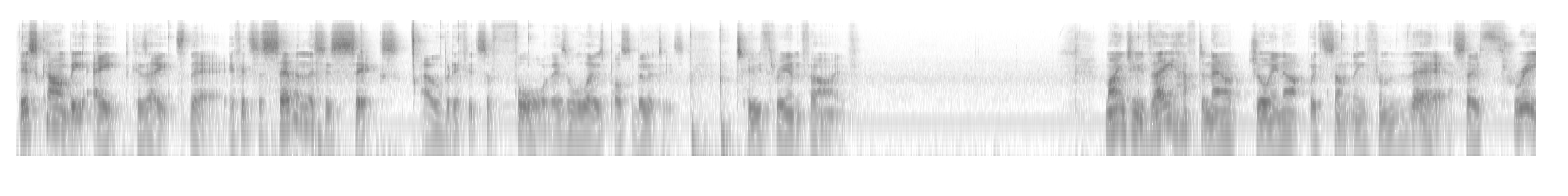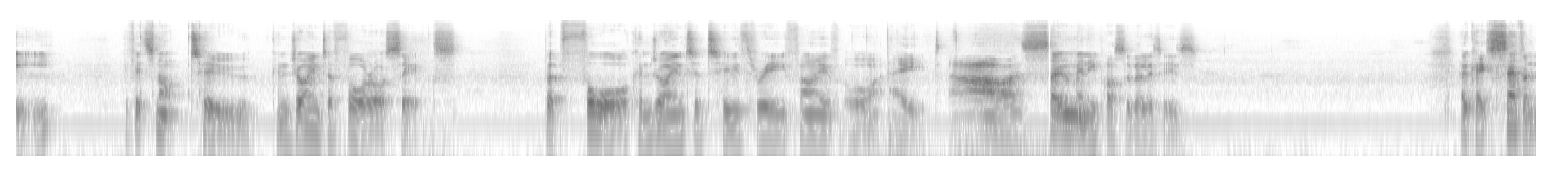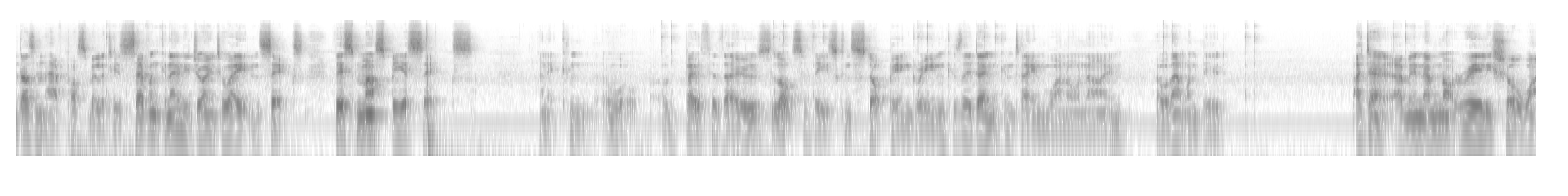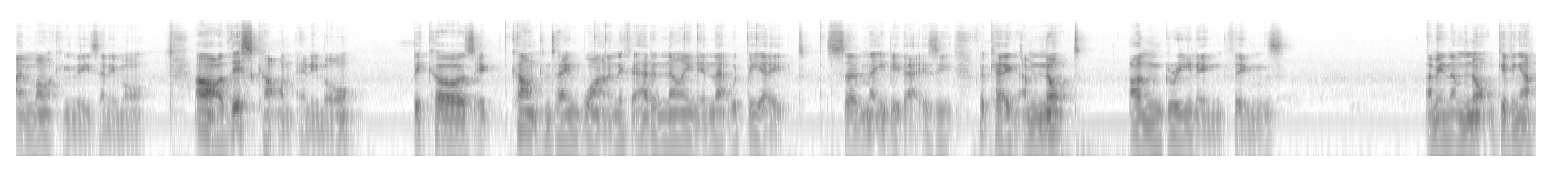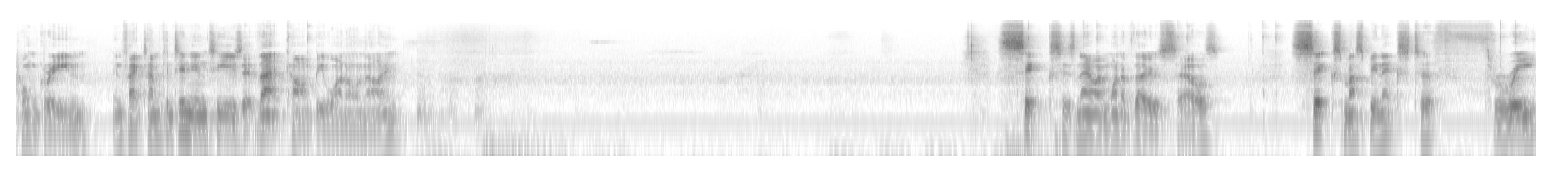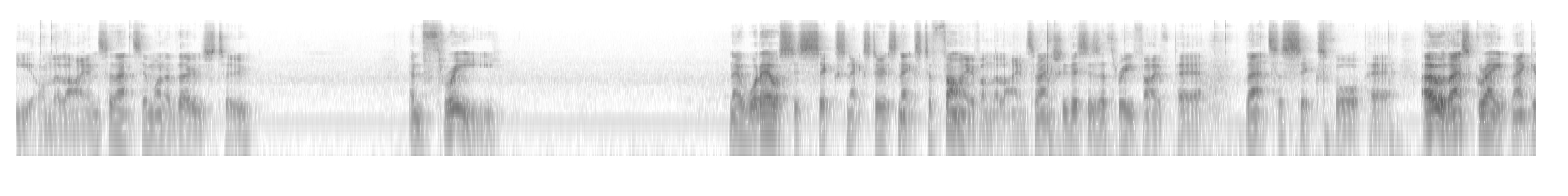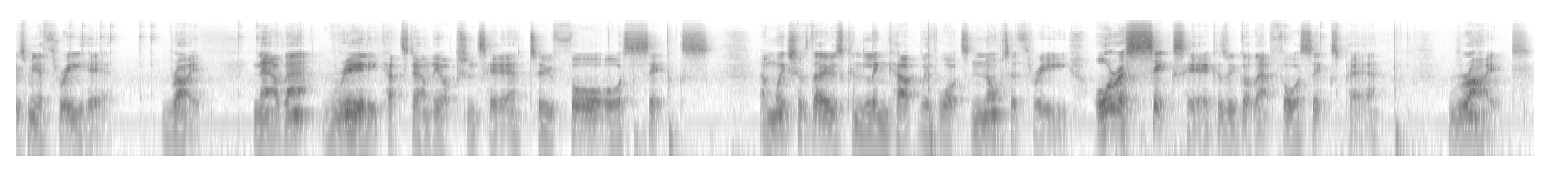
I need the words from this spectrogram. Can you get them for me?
this can't be 8 because 8's there if it's a 7 this is 6 oh but if it's a 4 there's all those possibilities 2 3 and 5 Mind you, they have to now join up with something from there. So 3, if it's not 2, can join to 4 or 6. But 4 can join to 2, 3, 5 or 8. Ah, oh, so many possibilities. Okay, 7 doesn't have possibilities. 7 can only join to 8 and 6. This must be a 6. And it can, well, both of those, lots of these can stop being green because they don't contain 1 or 9. Oh, well, that one did. I don't, I mean, I'm not really sure why I'm marking these anymore. Ah, this can't anymore because it can't contain 1, and if it had a 9 in, that would be 8. So maybe that is... E okay, I'm not ungreening things. I mean, I'm not giving up on green. In fact, I'm continuing to use it. That can't be 1 or 9. 6 is now in one of those cells. 6 must be next to 3 on the line, so that's in one of those two. And 3, no, what else is 6 next to? It's next to 5 on the line, so actually this is a 3-5 pair. That's a 6-4 pair. Oh, that's great. That gives me a 3 here. Right. Now that really cuts down the options here to 4 or 6 and which of those can link up with what's not a 3 or a 6 here because we've got that 4-6 pair. Right.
